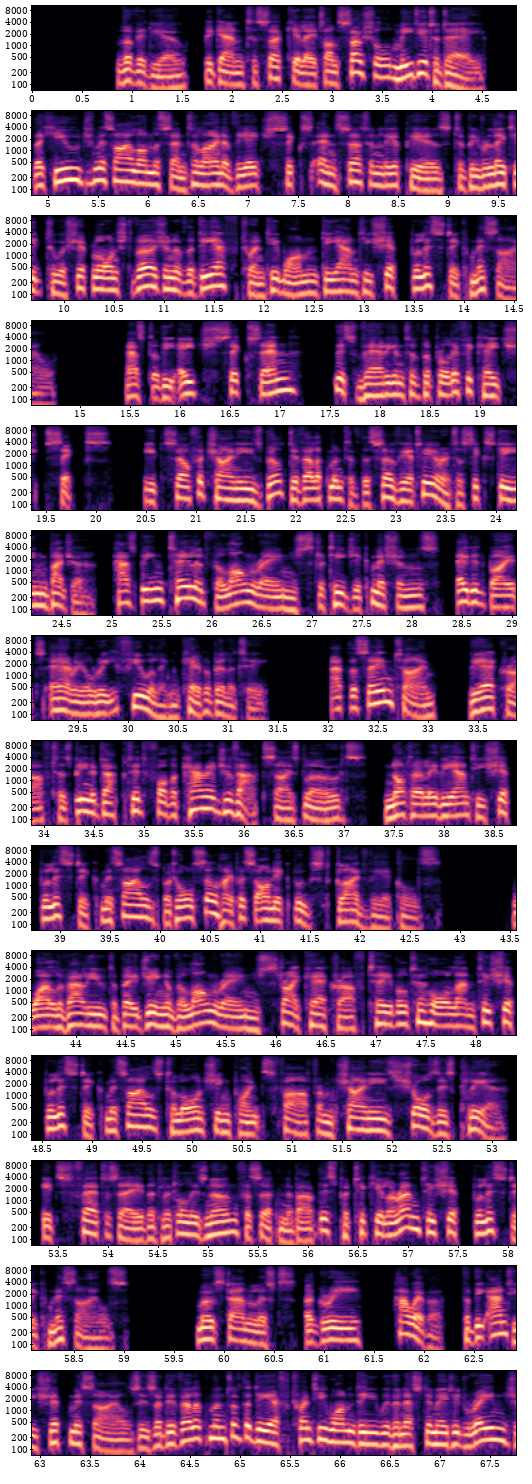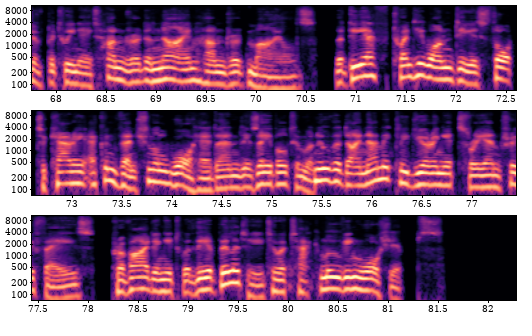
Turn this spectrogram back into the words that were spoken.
The video began to circulate on social media today. The huge missile on the centerline of the H-6N certainly appears to be related to a ship-launched version of the DF-21D anti-ship ballistic missile. As to the H-6N, this variant of the prolific H-6, itself a Chinese-built development of the Soviet-era Tu-16 Badger, has been tailored for long-range strategic missions, aided by its aerial refueling capability. At the same time, the aircraft has been adapted for the carriage of outsized loads, not only the anti-ship ballistic missiles but also hypersonic boost glide vehicles. While the value to Beijing of a long-range strike aircraft able to haul anti-ship ballistic missiles to launching points far from Chinese shores is clear, it's fair to say that little is known for certain about this particular anti-ship ballistic missiles. Most analysts agree, however, that the anti-ship missiles is a development of the DF-21D with an estimated range of between 800 and 900 miles. The DF-21D is thought to carry a conventional warhead and is able to maneuver dynamically during its re-entry phase, providing it with the ability to attack moving warships.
